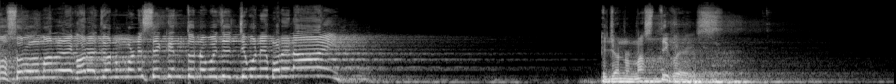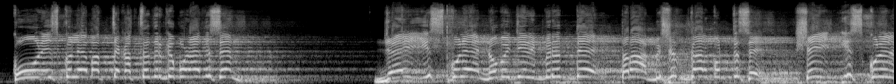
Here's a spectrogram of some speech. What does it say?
মুসলমানের ঘরে জন্ম নিছে কিন্তু নবীজির জীবনে পড়ে নাই। এই জন্য নাস্তিক হয়ে গেছে। কোন স্কুলে বাচ্চা কাচ্চাদেরকে পড়ায় দিচ্ছেন যেই স্কুলে নবীজির বিরুদ্ধে তারা বিষোদ্গার করতেছে, সেই স্কুলের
